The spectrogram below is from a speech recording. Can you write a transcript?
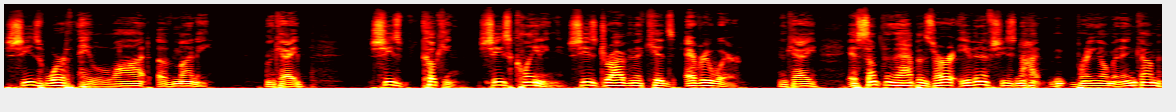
she's worth a lot of money. Okay. She's cooking, she's cleaning, she's driving the kids everywhere. Okay. If something that happens to her, even if she's not bringing home an income,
